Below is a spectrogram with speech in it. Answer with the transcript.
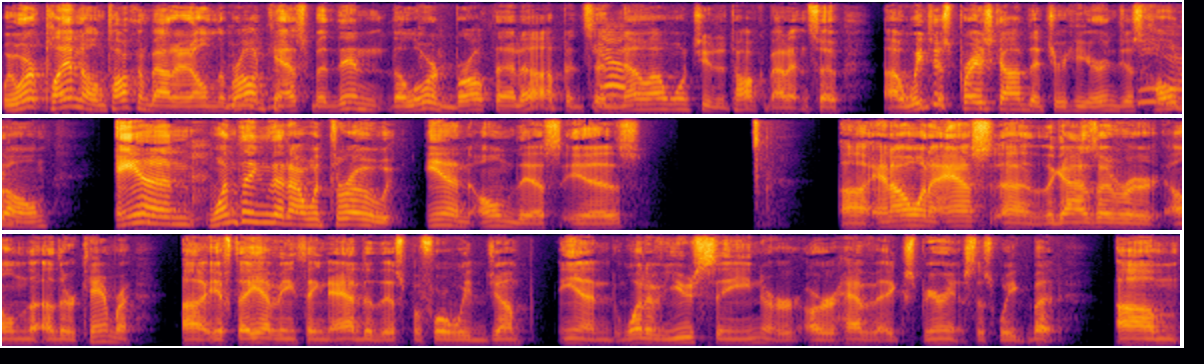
we weren't planning on talking about it on the broadcast, but then the Lord brought that up and said, Yeah. No, I want you to talk about it. And so uh, we just praise God that you're here and just hold on. And one thing that I would throw in on this is, uh, and I want to ask uh, the guys over on the other camera uh, if they have anything to add to this before we jump in. What have you seen or, or have experienced this week? But um,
